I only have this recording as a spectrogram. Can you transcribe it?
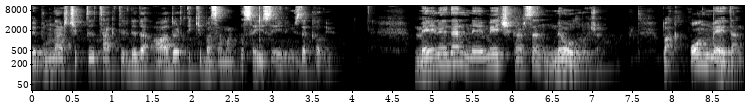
Ve bunlar çıktığı takdirde de a4 iki basamaklı sayısı elimizde kalıyor. mn'den nm çıkarsan ne olur hocam? Bak 10m'den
